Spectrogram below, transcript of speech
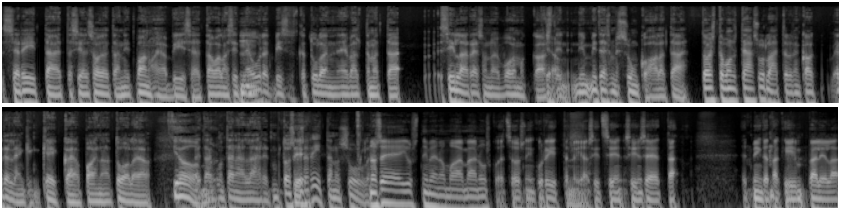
se riittää, että siellä soitetaan niitä vanhoja biisejä. Tavallaan sitten mm. ne uudet biisit, jotka tulee, niin ne ei välttämättä sillä resonoi voimakkaasti. Joo. Niin miten esimerkiksi sun kohdalla tämä? Toista voinut tehdä suurlähettelöiden edelleenkin keikkaa ja painaa tuolla ja Joo, vetää, kun tänään lähdet. Mutta olisiko se, se riittänyt sulle? No se ei just nimenomaan, mä en usko, että se olisi niinku riittänyt. Ja sitten siinä, siinä se, että että minkä takia välillä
